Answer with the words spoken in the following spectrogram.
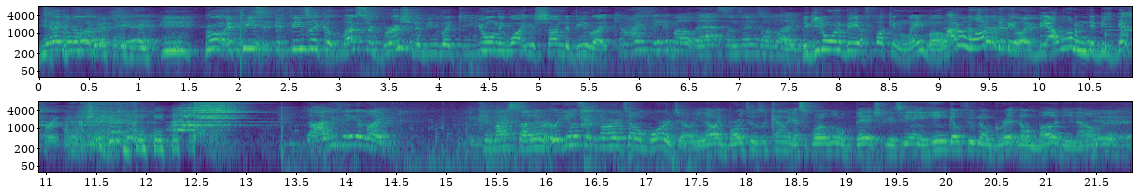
yeah, you're like, bro. If he's if he's like a lesser version of you, like you only want your son to be like, When I think about that, sometimes I'm like, like you don't want to be a fucking lameo. I don't want him to be like me. I want him to be different. no, I'd be thinking like, can my son ever, like, you know, it's like Naruto and Boruto, you know? Like, Boruto's kind of like a spoiled little bitch because he ain't, he ain't go through no grit, no mud, you know? Yeah.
